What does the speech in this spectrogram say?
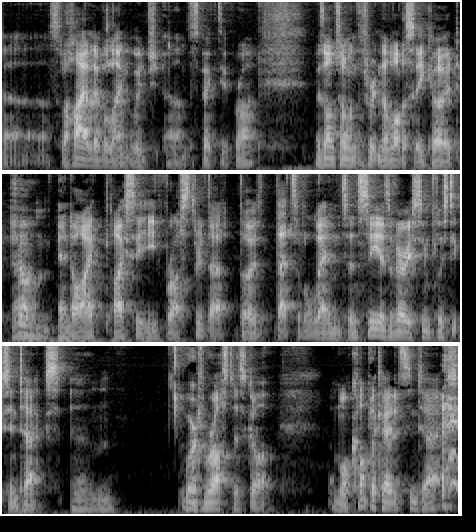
uh, sort of high level language um, perspective, right? Because I'm someone that's written a lot of C code, sure. um, and I, I see Rust through that those that sort of lens, and C is a very simplistic syntax, um, whereas Rust has got a more complicated syntax.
